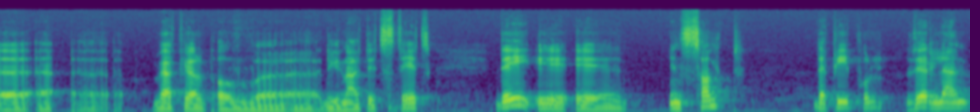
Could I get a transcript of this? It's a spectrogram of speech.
uh, uh backyard of the United States. They insult the people, their land,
